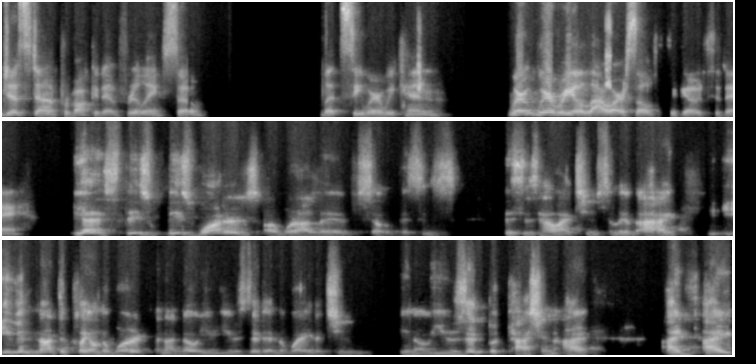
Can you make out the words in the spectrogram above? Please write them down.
just uh, provocative really so let's see where we can where where we allow ourselves to go today Yes, these these waters are where I live. So this is this is how I choose to live. I, I even not to play on the word, and I know you used it in the way that you you know use it, but passion. I I I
